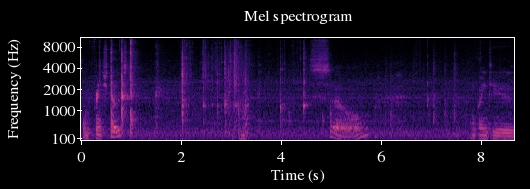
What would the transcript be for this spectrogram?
Some French toast. So, I'm going to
